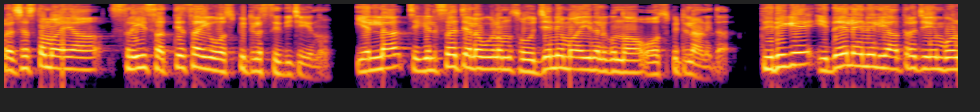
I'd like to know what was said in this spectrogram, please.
പ്രശസ്തമായ ശ്രീ സത്യസായി ഹോസ്പിറ്റൽ സ്ഥിതി ചെയ്യുന്നു. എല്ലാ ചികിത്സാ ചെലവുകളും സൗജന്യമായി നൽകുന്ന ഹോസ്പിറ്റലാണിത്. തിരികെ ഇതേ ലൈനിൽ യാത്ര ചെയ്യുമ്പോൾ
